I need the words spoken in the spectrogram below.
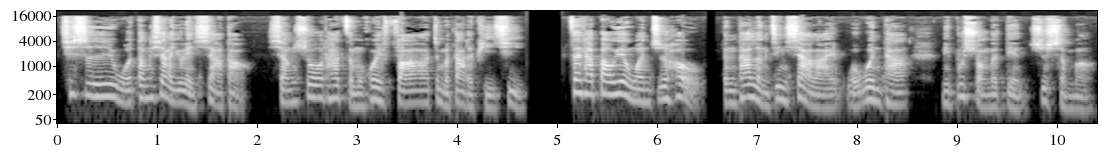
其实我当下有点吓到，想说他怎么会发这么大的脾气？在他抱怨完之后，等他冷静下来，我问他：“你不爽的点是什么？”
